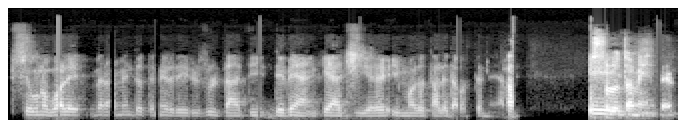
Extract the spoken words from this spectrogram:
se uno vuole veramente ottenere dei risultati deve anche agire in modo tale da ottenerli. Assolutamente.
